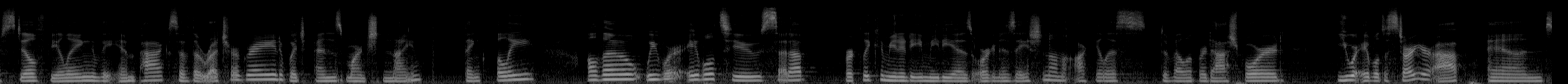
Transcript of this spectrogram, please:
We're still feeling the impacts of the retrograde, which ends March 9th, thankfully. Although we were able to set up Berkeley Community Media's organization on the Oculus developer dashboard, you were able to start your app and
